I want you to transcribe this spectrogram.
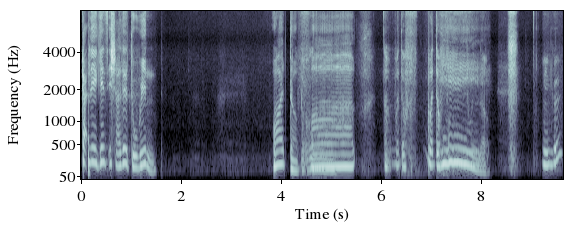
card? play against each other to win. What the fuck? No, what the f- what the fuck are we doing Yeah. now? God.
